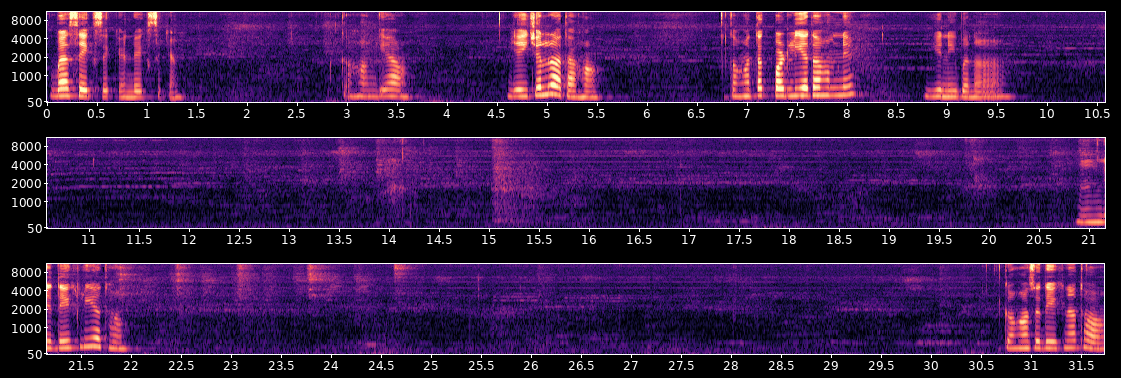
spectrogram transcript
बस एक सेकेंड एक सेकेंड। कहाँ गया? यही चल रहा था? हाँ। कहाँ तक पढ़ लिया था हमने? ये नहीं बना। हम्म, ये देख लिया था। कहाँ से देखना था।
